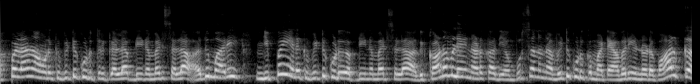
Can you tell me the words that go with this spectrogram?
அப்போல்லாம் அப்பெல்லாம் நான் உனக்கு விட்டு கொடுத்துருக்கல அப்படின்ற மாதிரி சொல்ல. அது மாதிரி இப்போ எனக்கு விட்டு கொடு அப்படின்ற மாதிரி சொல்ல. அது கனவுலேயே நடக்காது. என் புருஷனை நான் விட்டு கொடுக்க மாட்டேன். அவர் என்னோட வாழ்க்கை.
